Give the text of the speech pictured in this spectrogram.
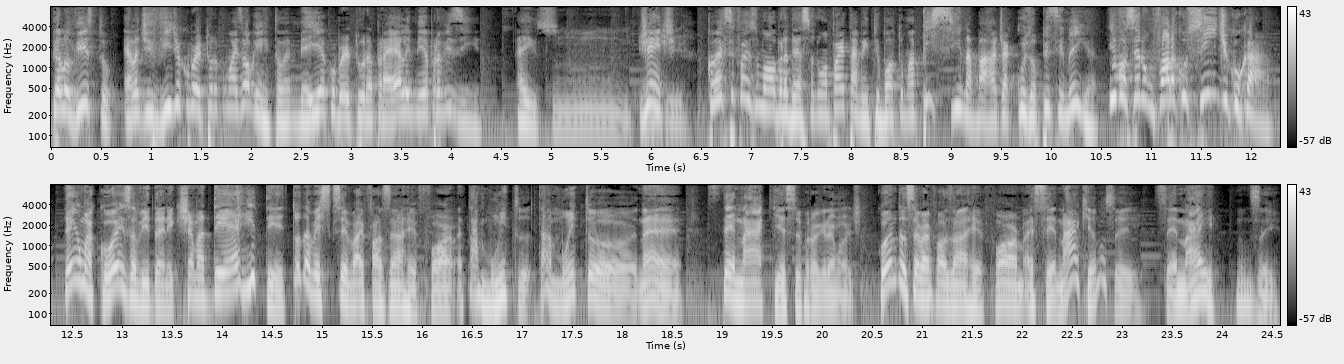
Pelo visto, ela divide a cobertura com mais alguém, então é meia cobertura pra ela e meia pra vizinha. É isso. Hum, Gente, como é que você faz uma obra dessa num apartamento e bota uma piscina barra jacuzzi ou piscininha e você não fala com o síndico, cara? Tem uma coisa, Vidani, que chama DRT. Toda vez que você vai fazer uma reforma, tá muito, tá muito, né, Senac esse programa hoje. Quando você vai fazer uma reforma, é Senac? Eu não sei. Senai? Não sei.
